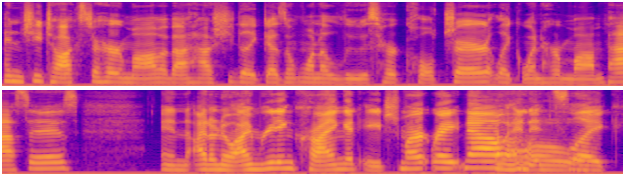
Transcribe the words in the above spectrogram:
And she talks to her mom about how she like doesn't want to lose her culture, like when her mom passes. And I don't know, I'm reading Crying at H Mart right now, and Oh. it's like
